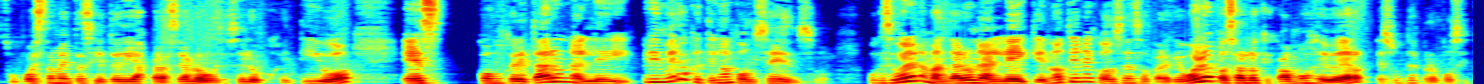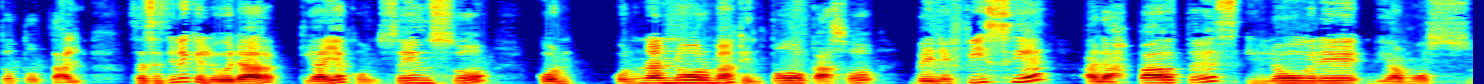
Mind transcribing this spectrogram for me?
supuestamente siete días para hacerlo, ese es el objetivo, es concretar una ley, primero que tenga consenso. Porque si vuelven a mandar una ley que no tiene consenso para que vuelva a pasar lo que acabamos de ver, es un despropósito total. O sea, se tiene que lograr que haya consenso con, con una norma que en todo caso beneficie a las partes y logre, digamos,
